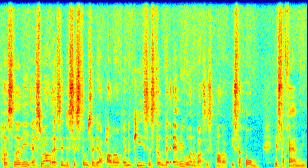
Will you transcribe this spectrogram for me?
personally as well as in the systems that they are part of. And a key system that every one of us is part of is the home, is the family.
